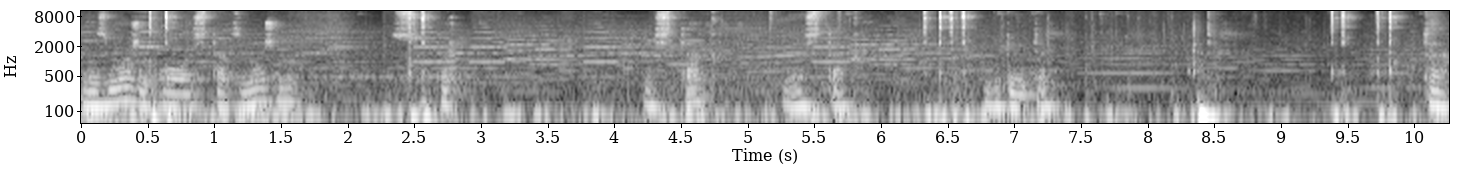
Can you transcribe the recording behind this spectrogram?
Не зможемо. О, ось так зможемо. Супер. Ось так. І ось так. Будуйте. Так,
